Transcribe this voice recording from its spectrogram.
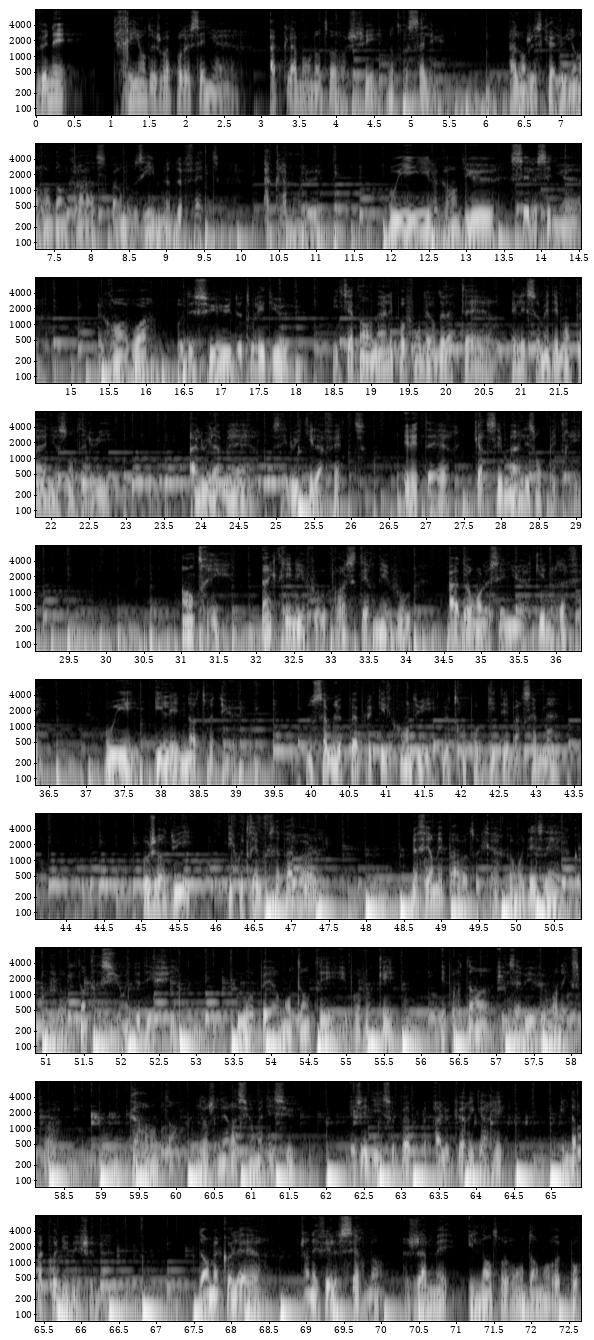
Venez, crions de joie pour le Seigneur, acclamons notre rocher, notre salut. Allons jusqu'à lui en rendant grâce par nos hymnes de fête, acclamons-le. Oui, le grand Dieu, c'est le Seigneur, le grand roi au-dessus de tous les dieux. Il tient en main les profondeurs de la terre et les sommets des montagnes sont à lui. À lui la mer, c'est lui qui l'a faite, et les terres, car ses mains les ont pétries. Entrez, inclinez-vous, prosternez-vous, adorons le Seigneur qui nous a fait. Oui, il est notre Dieu. Nous sommes le peuple qu'il conduit, le troupeau guidé par sa main. Aujourd'hui, écouterez-vous sa parole Ne fermez pas votre cœur comme au désert, comme au jour de tentation et de défi, où vos pères m'ont tenté et provoqué, et pourtant ils avaient vu mon exploit. 40 ans, leur génération m'a déçu, et j'ai dit, ce peuple a le cœur égaré, il n'a pas connu mes chemins. Dans ma colère, j'en ai fait le serment, jamais ils n'entreront dans mon repos.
